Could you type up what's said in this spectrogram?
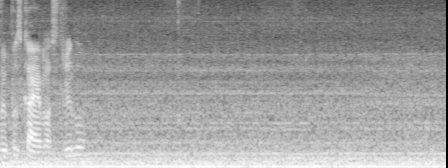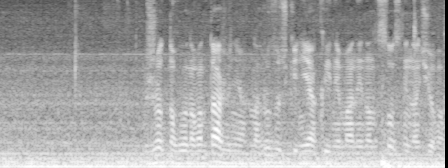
Випускаємо стрілу. Жодного навантаження, нагрузочки ніякої нема, ні на насос, ні на чого.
